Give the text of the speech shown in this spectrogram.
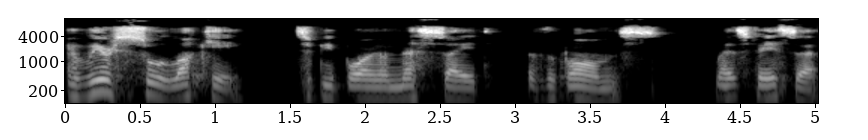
And we are so lucky to be born on this side of the bombs. Let's face it.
